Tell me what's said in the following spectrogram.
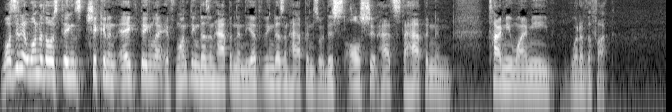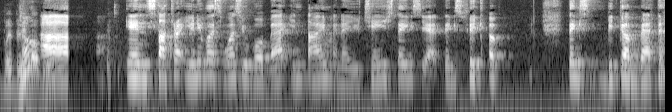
wasn't it one of those things, chicken and egg thing? Like if one thing doesn't happen, then the other thing doesn't happen. So this all shit has to happen, and timey wimey, whatever the fuck. No? Uh, in Star Trek universe, once you go back in time and then you change things, yeah, things become things become better.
